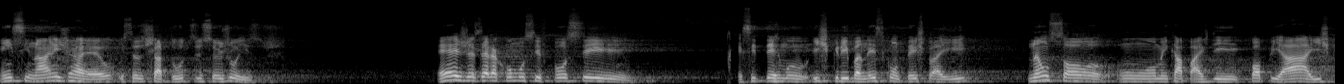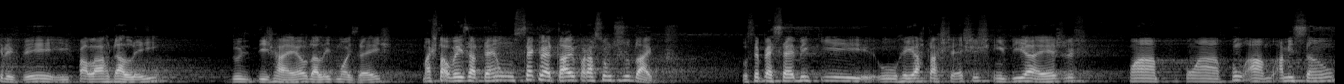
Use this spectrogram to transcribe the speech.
ensinar em Israel os seus estatutos e os seus juízos. Esdras era como se fosse esse termo escriba nesse contexto aí, não só um homem capaz de copiar e escrever e falar da lei de Israel, da lei de Moisés, mas talvez até um secretário para assuntos judaicos. Você percebe que o rei Artaxerxes envia Esdras com, a, com a, a, a, missão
